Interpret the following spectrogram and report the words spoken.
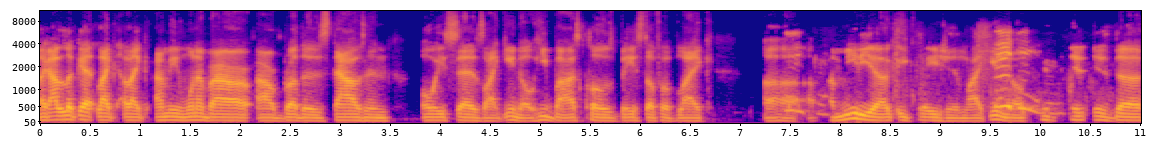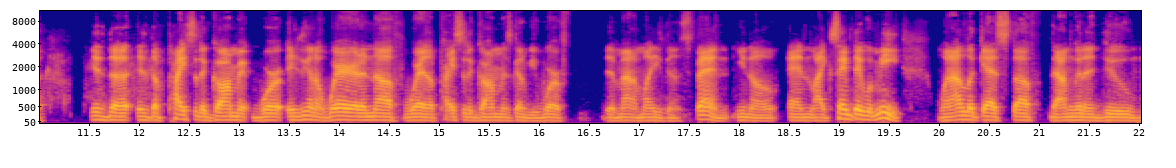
Like I look at like like I mean, one of our our brothers, Thousand, always says like you know he buys clothes based off of like uh, a media equation. Like you know, is, is the is the is the price of the garment worth? Is he gonna wear it enough where the price of the garment is gonna be worth the amount of money he's gonna spend? You know, and like same thing with me. When I look at stuff that I'm gonna do,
